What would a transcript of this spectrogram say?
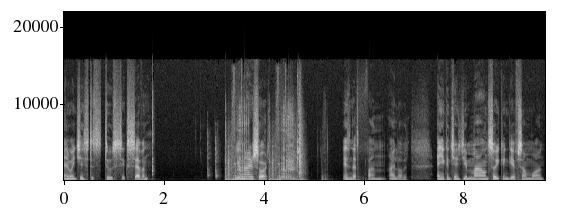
and when you change it to 267, you can hire a sword. Isn't that fun? I love it. And you can change the amount, so you can give someone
